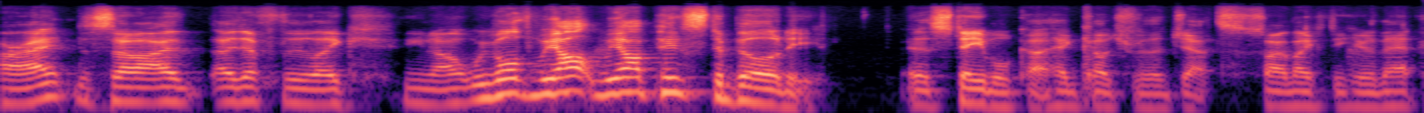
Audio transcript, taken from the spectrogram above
All right, so I, I definitely like you know we both we all we all picked stability as stable head coach for the Jets. So I'd like to hear that.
